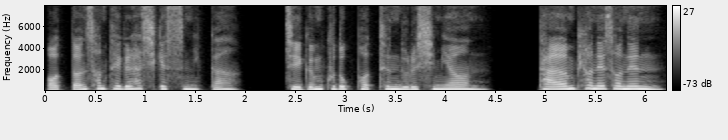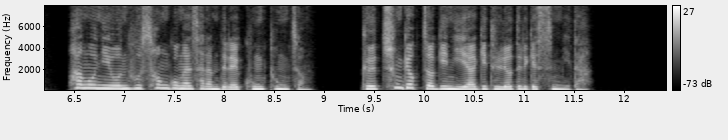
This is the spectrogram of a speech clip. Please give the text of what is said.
어떤 선택을 하시겠습니까? 지금 구독 버튼 누르시면 다음 편에서는 황혼 이혼 후 성공한 사람들의 공통점, 그 충격적인 이야기 들려드리겠습니다.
